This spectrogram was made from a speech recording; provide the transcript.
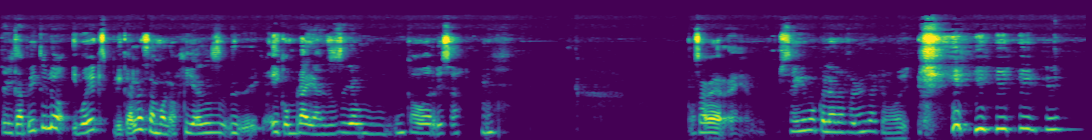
del capítulo y voy a explicar la samología y con Brian, eso sería un, cabo de risa. Pues a ver, eh, seguimos con la referencia que me voy.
